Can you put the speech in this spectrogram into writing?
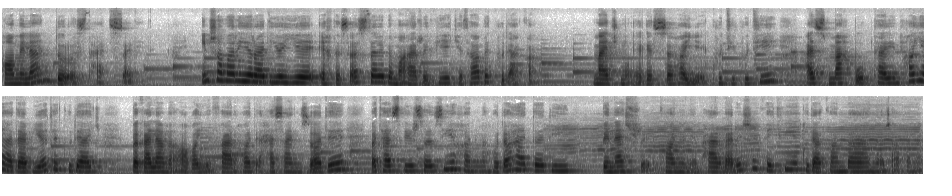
کاملا درست حد زدید. این شماره رادیویی اختصاص داره به معرفی کتاب کودکان. مجموعه قصه های کوتی کوتی از محبوب ترین های ادبیات کودک به قلم آقای فرهاد حسنزاده و تصویرسازی خانم هدا حدادی به نشر کانون پرورش فکری کودکان و نوجوانان.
